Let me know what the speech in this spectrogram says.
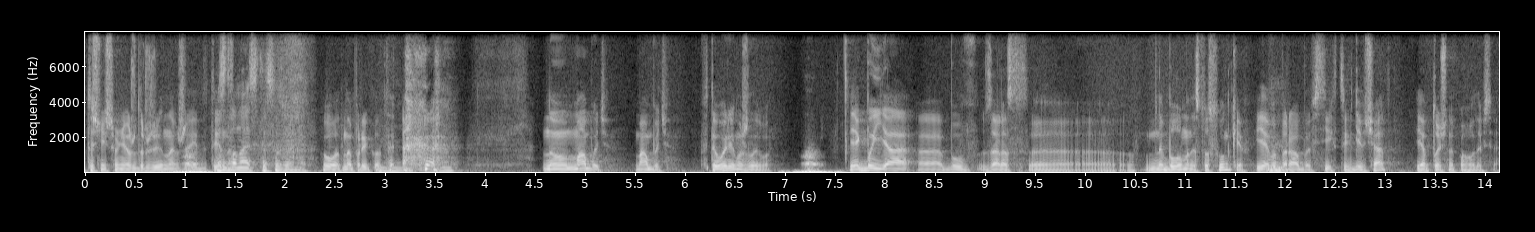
Точніше, у нього ж дружина вже і дитина. З 12 сезонів. От, наприклад. ну, мабуть, мабуть, в теорії можливо. Якби я е, був зараз, е, не було в мене стосунків, я вибирав би всіх цих дівчат, я б точно погодився.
